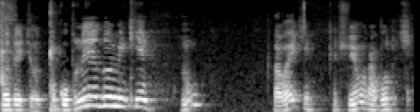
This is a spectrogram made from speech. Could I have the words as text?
вот эти вот покупные домики. Ну, давайте начнем работать.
